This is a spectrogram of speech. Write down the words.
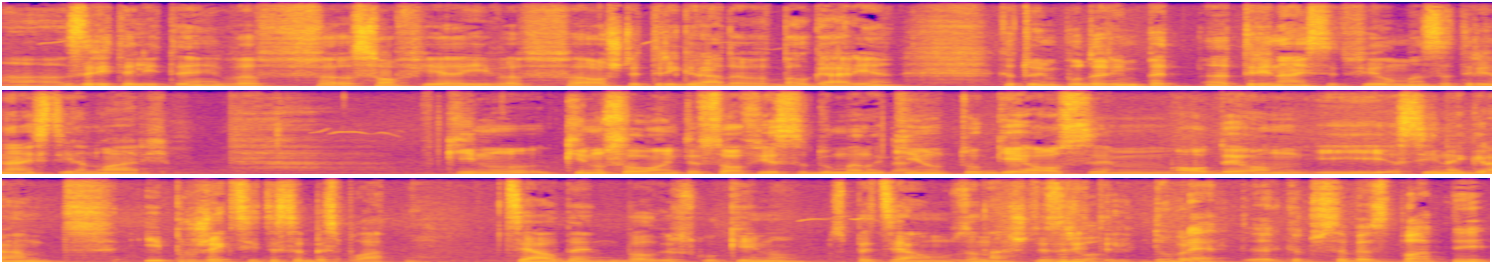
а, зрителите в София и в още три града в България, като им подарим пет, а, 13 филма за 13 януари. Кино, киносалоните в София са дома на да. киното, Г8, Одеон и Синегрант и прожекциите са безплатни. Цял ден българско кино, специално за нашите зрители. Добре, като са безплатни,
